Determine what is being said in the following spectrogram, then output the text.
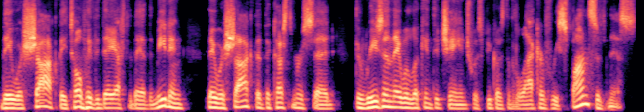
they were shocked. They told me the day after they had the meeting, they were shocked that the customer said the reason they were looking to change was because of the lack of responsiveness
